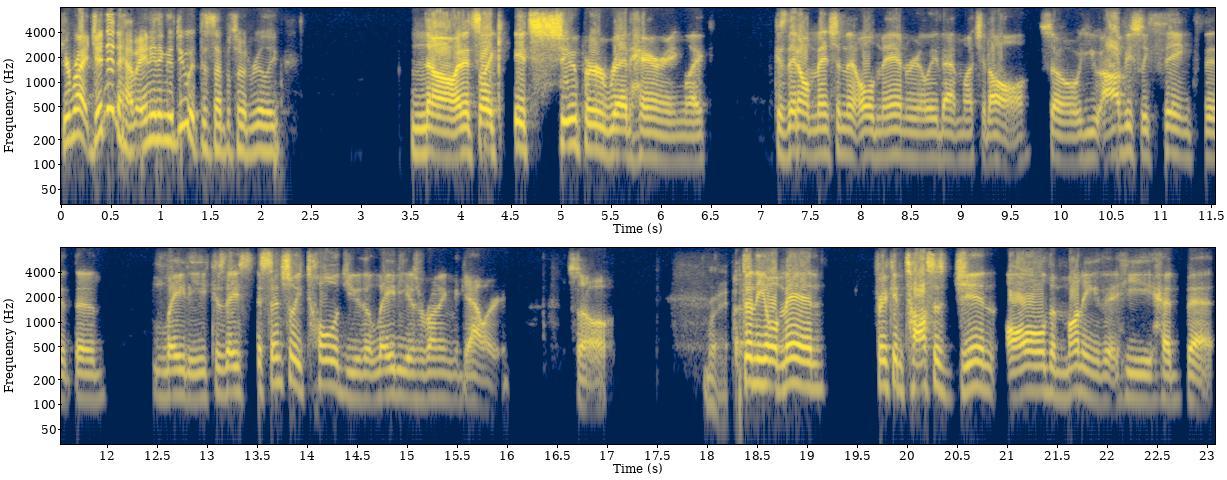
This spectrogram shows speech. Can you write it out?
You're right. Jin didn't have anything to do with this episode, really. no and it's like it's super red herring like because they don't mention the old man really that much at all so you obviously think that the lady because they essentially told you the lady is running the gallery so Right. But then the old man freaking tosses Jin all the money that he had bet.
